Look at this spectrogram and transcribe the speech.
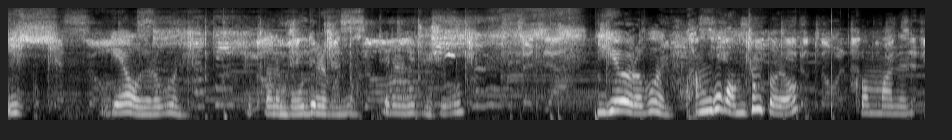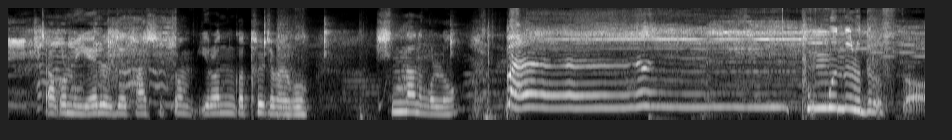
이씨 이게요 여러분. 일단은 모드를 먼저 삭제를 해주시고. 이게요 여러분. 광고가 엄청 떠요. 그것만은. 자 그러면 얘를 이제 다시 좀 이런 거 틀지 말고 신나는 걸로. 빵! 풍문으로 들었어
